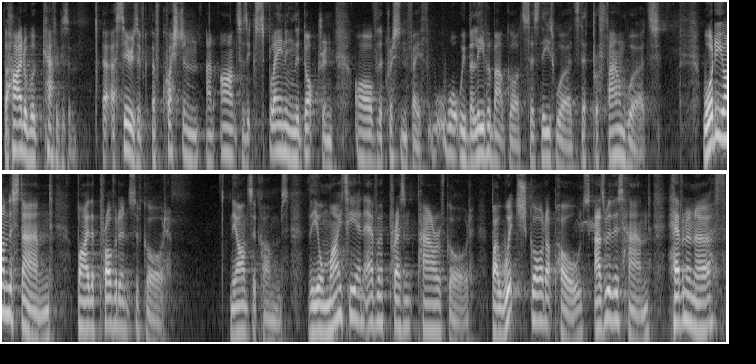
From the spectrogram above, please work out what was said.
The Heidelberg Catechism, a series of, of questions and answers explaining the doctrine of the Christian faith, what we believe about God, says these words, the profound words. What do you understand by the providence of God? The answer comes the almighty and ever present power of God by which God upholds, as with his hand, heaven and earth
